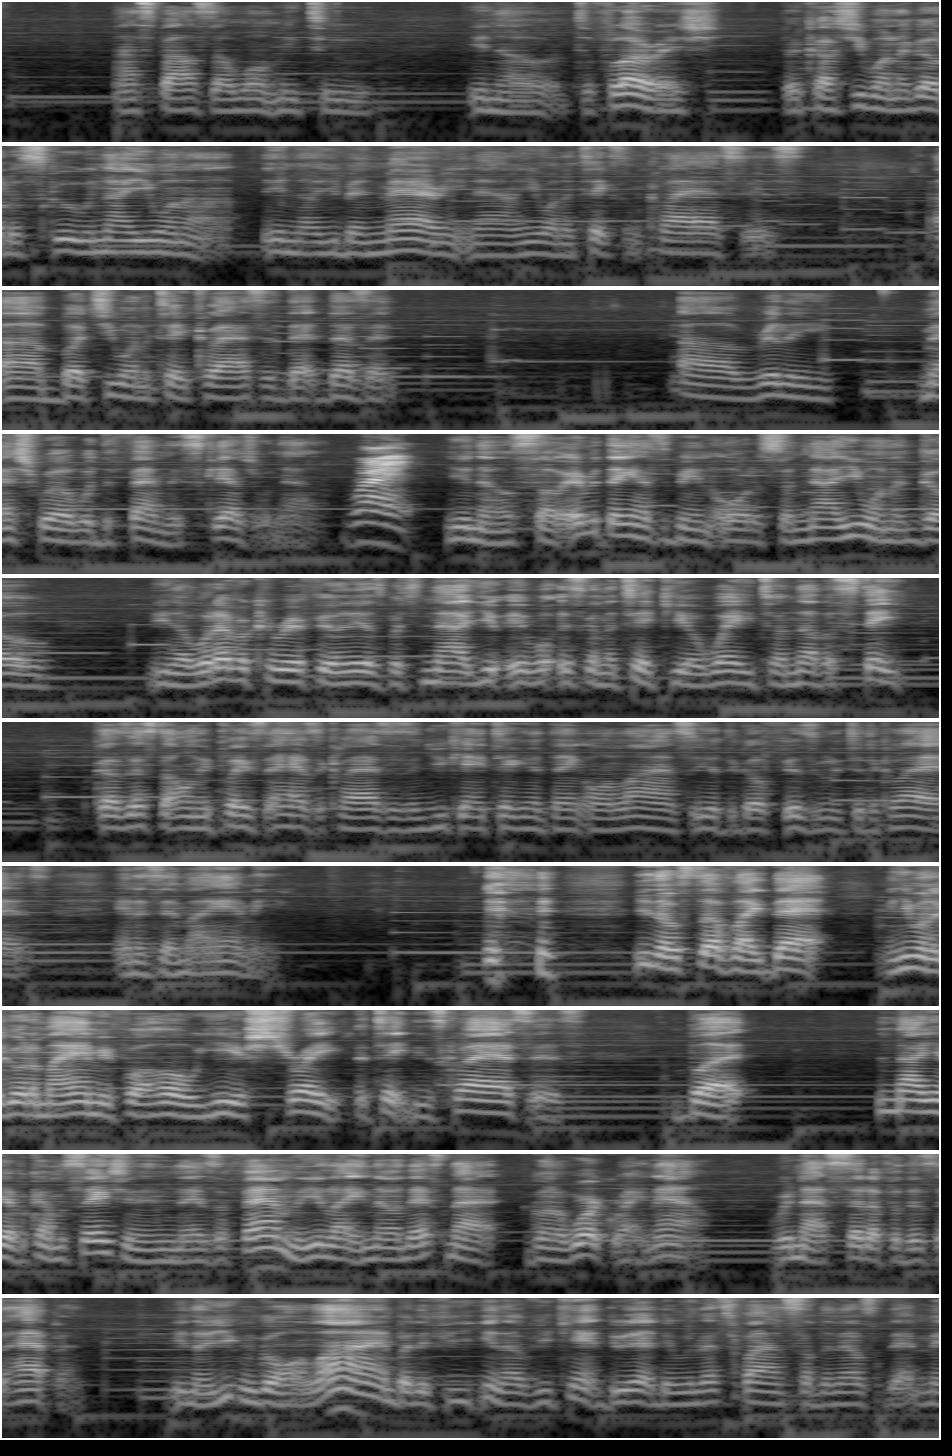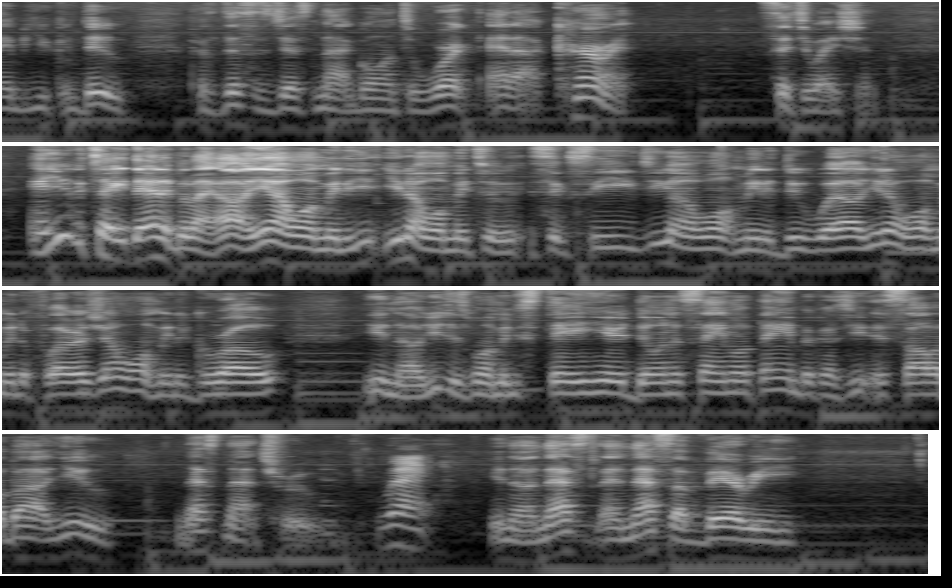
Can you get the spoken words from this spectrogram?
My spouse don't want me to, you know, to flourish because you want to go to school. Now you want to, you know, you've been married now and you want to take some classes uh, but you want to take classes that doesn't uh, really mesh well with the family schedule now. Right. You know, so everything has to be in order. So now you want to go, you know, whatever career field it is, but now you it, it's going to take you away to another state because that's the only place that has the classes, and you can't take anything online, so you have to go physically to the class, and it's in Miami. you know, stuff like that. And you want to go to Miami for a whole year straight to take these classes, but now you have a conversation, and as a family, you're like, no, that's not going to work right now. We're not set up for this to happen. You know, you can go online, but if you, you know, if you can't do that, then let's find something else that maybe you can do because this is just not going to work at our current situation. And you can take that and be like, oh, you don't want me to, you don't want me to succeed. You don't want me to do well. You don't want me to flourish. You don't want me to grow. You know, you just want me to stay here doing the same old thing because it's all about you. And that's not true. Right. You know, and that's and that's a very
